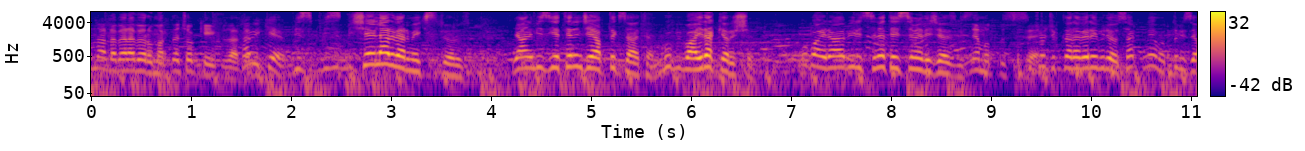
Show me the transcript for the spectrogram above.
Onlarla beraber olmak da çok keyifli zaten. Tabii ki biz biz bir şeyler vermek istiyoruz. Yani biz yeterince yaptık zaten. Bu bir bayrak yarışı. Bu bayrağı birisine teslim edeceğiz biz. Ne mutlu size. Çocuklara verebiliyorsak ne mutlu bize.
